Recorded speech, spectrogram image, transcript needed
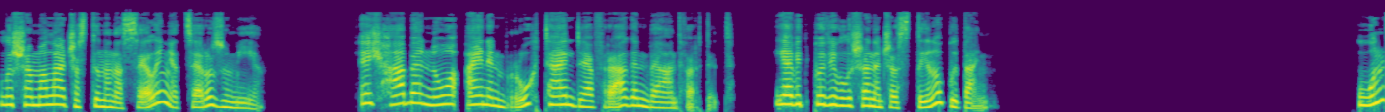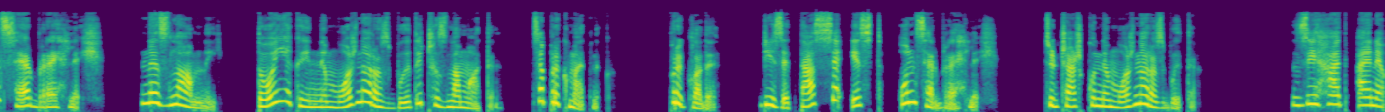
Лише мала частина населення це розуміє. Ich habe nur einen Bruchteil der Fragen beantwortet. Я відповів лише на частину питань. Unzerbrechlich – незламний, той, який не можна розбити чи зламати. Це прикметник. Приклади. Diese Tasse ist unzerbrechlich. Цю чашку не можна розбити. Sie hat eine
